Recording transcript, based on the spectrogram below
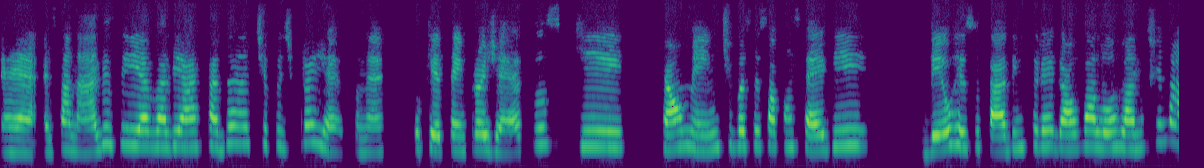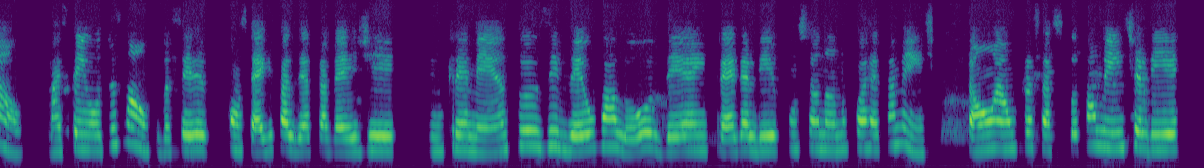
é, essa análise e avaliar cada tipo de projeto, né? Porque tem projetos que realmente você só consegue ver o resultado e entregar o valor lá no final, mas tem outros não, que você consegue fazer através de incrementos e ver o valor, ver a entrega ali funcionando corretamente. Então, é um processo totalmente ali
